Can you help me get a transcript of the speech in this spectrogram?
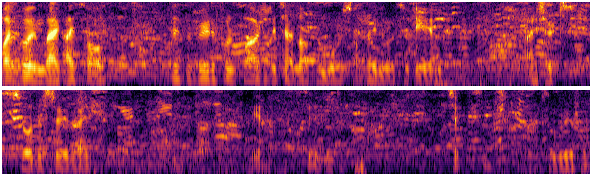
while going back I saw this is the beautiful part which I love the most of the university and I should show this to you guys. Yeah, see this. Check this out. So beautiful.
